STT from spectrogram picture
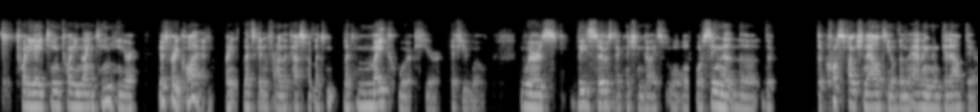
2018, 2019 here, it was pretty quiet, right? Let's get in front of the customer. Let's let's make work here, if you will. Whereas these service technician guys, or, or seeing the, the the the cross functionality of them and having them get out there,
